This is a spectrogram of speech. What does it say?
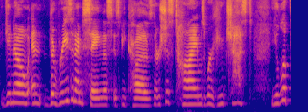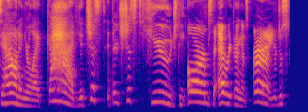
you know, and the reason I'm saying this is because there's just times where you just you look down and you're like, God, you just they're just huge. The arms, the everything. It's uh, you're just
